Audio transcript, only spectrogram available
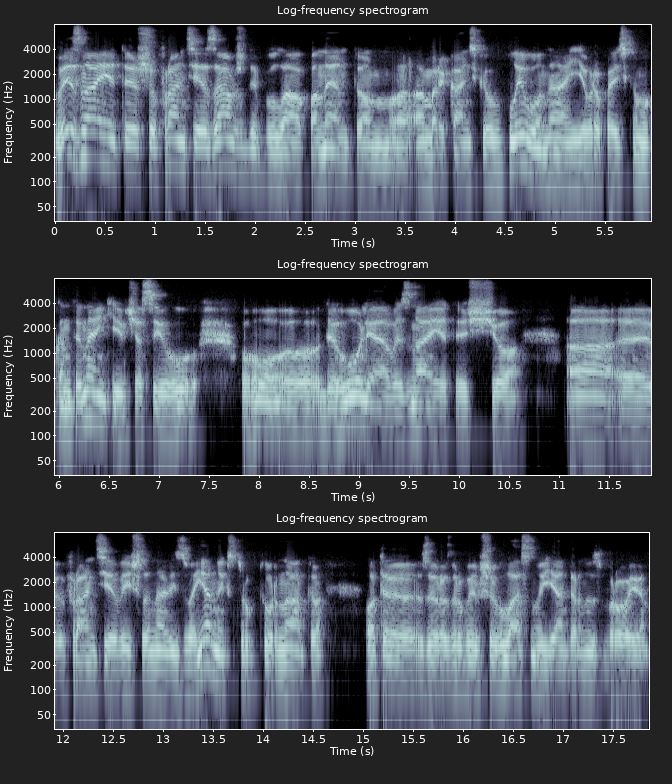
Ви знаєте, що Франція завжди була опонентом американського впливу на європейському континенті і в часи Деголя. Ви знаєте, що е, Франція вийшла навіть з воєнних структур НАТО, от е, розробивши власну ядерну зброю.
